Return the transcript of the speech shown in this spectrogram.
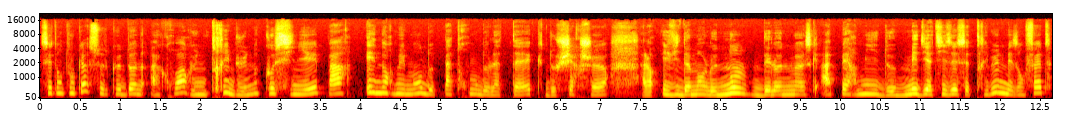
C'est en tout cas ce que donne à croire une tribune co-signée par énormément de patrons de la tech, de chercheurs. Alors évidemment, le nom d'Elon Musk a permis de médiatiser cette tribune, mais en fait,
